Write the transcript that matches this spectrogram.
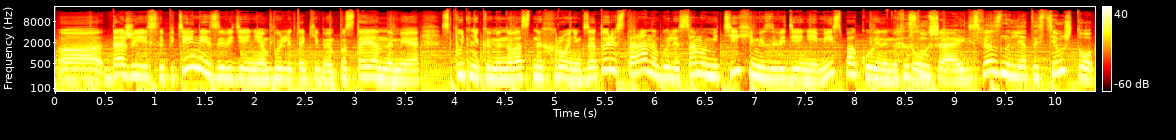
э, даже если питейные заведения были такими постоянными спутниками новостных хроник, зато рестораны были самыми тихими заведениями и спокойными. Слушай, а не связано ли это с тем, что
